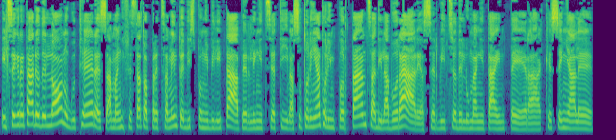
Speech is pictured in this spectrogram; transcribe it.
il segretario dell'ONU Gutierrez ha manifestato apprezzamento e disponibilità per l'iniziativa, ha sottolineato l'importanza di lavorare a servizio dell'umanità intera. Che segnale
